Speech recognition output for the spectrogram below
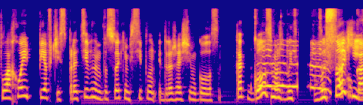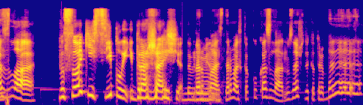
плохой певчий с противным, высоким, сиплым и дрожащим голосом. Как голос может быть высокий, Как у козла. высокий, сиплый и дрожащий одновременно? Нормально, нормально, как у козла. Ну, знаешь, это который...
